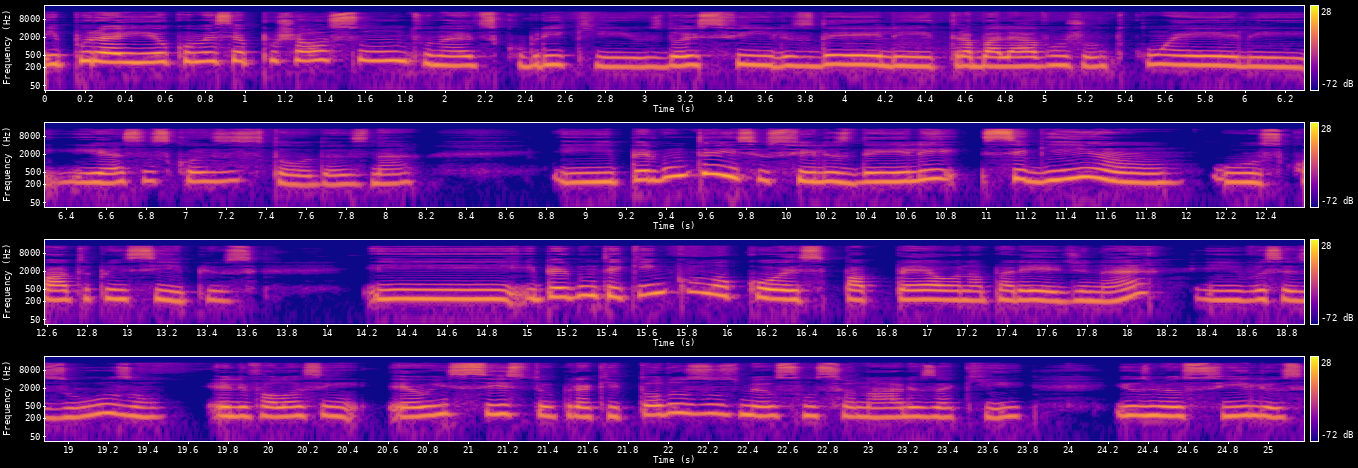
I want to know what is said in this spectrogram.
E por aí eu comecei a puxar o assunto, né? Descobri que os dois filhos dele trabalhavam junto com ele e essas coisas todas, né? E perguntei se os filhos dele seguiam os quatro princípios. E, e perguntei quem colocou esse papel na parede, né? E vocês usam? Ele falou assim: eu insisto para que todos os meus funcionários aqui e os meus filhos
